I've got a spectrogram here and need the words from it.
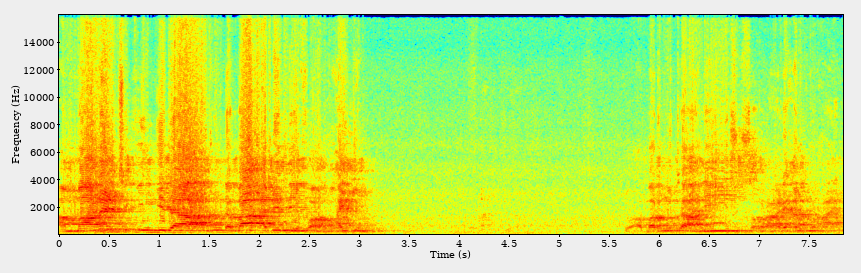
amma nan cikin gida tunda ba abin da ya faru hanyar. To a bar mutane su saurari alkur'ani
